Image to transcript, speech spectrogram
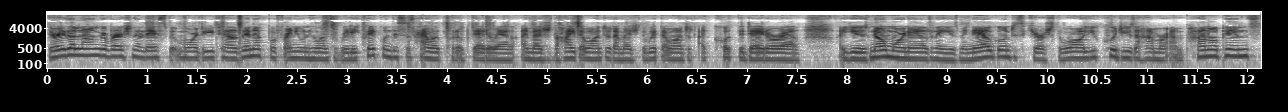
There is a longer version of this with more details in it, but for anyone who wants a really quick one, this is how I put up dado rail. I measured the height I wanted, I measured the width I wanted, I cut the dado rail. I used no more nails and I used my nail gun to secure it to the wall. You could use a hammer and panel pins.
